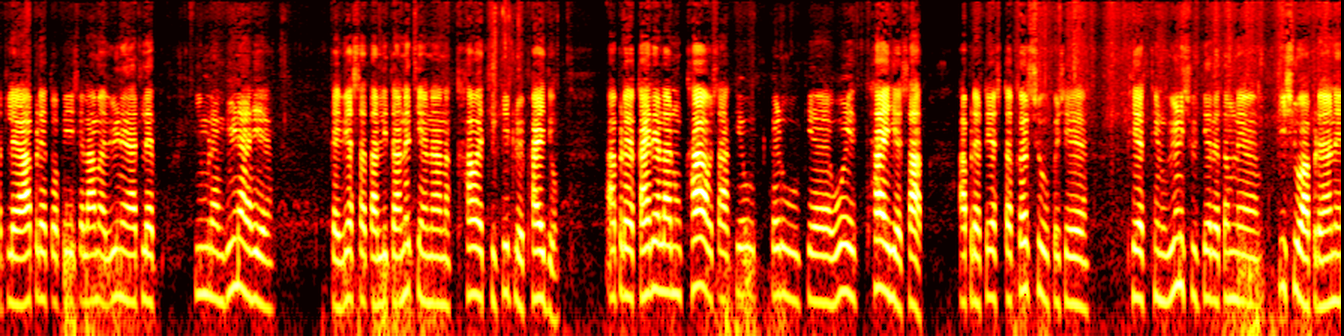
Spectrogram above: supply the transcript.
એટલે આપણે તો સ્પેશિયલ આમાં વીણ્યા એટલે ઈમણા વીણ્યા છે કંઈ વેસાતા લીધા નથી અને આના ખાવાથી કેટલોય ફાયદો. આપણે કારેલાનું ખાવ, શાક એવું કડવું કે હોય થાય છે શાક. આપણે ટેસ્ટ કરશું, પછી ફેરથી વીણશું, ત્યારે તમને પીશું આપણે. અને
